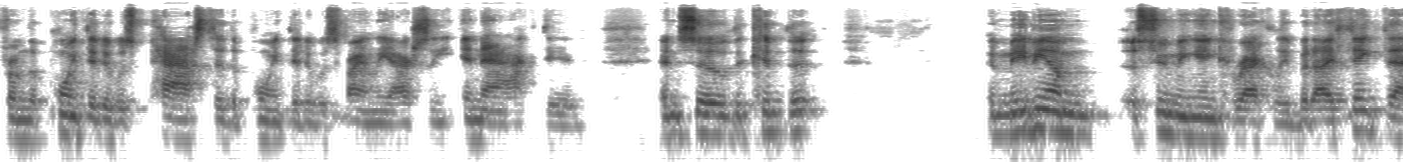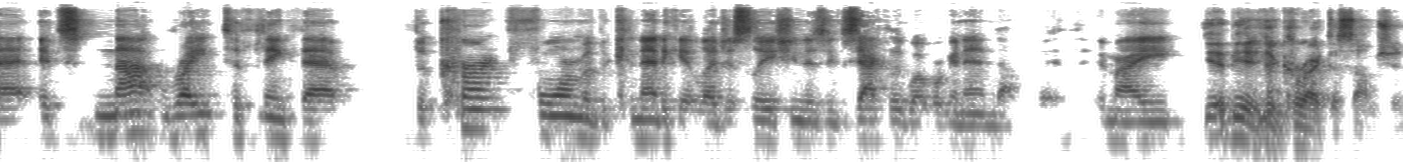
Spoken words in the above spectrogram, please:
from the point that it was passed to the point that it was finally actually enacted. And so the the and maybe I'm assuming incorrectly, but I think that it's not right to think that the current form of the Connecticut legislation is exactly what we're going to end up with. Am I? It'd be the correct assumption,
